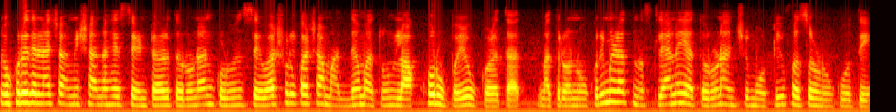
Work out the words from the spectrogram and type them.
नोकरी देण्याच्या आमिषानं हे सेंटर तरुणांकडून सेवा शुल्काच्या माध्यमातून लाखो रुपये उकळतात. मात्र नोकरी मिळत नसल्यानं या तरुणांची मोठी फसवणूक होते.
